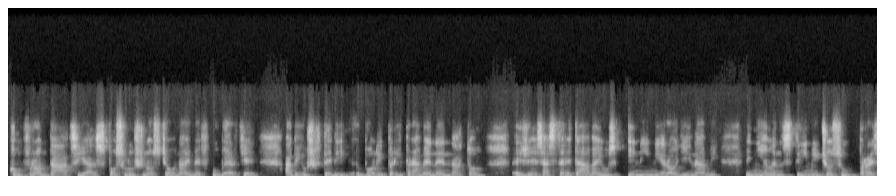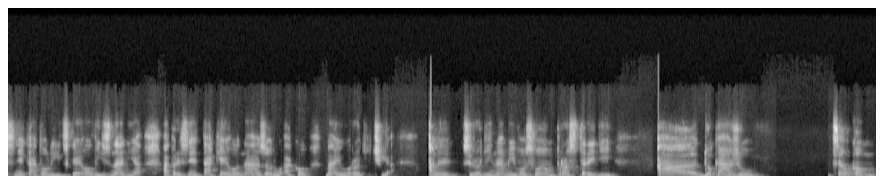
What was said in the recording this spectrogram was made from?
konfrontácia s poslušnosťou, najmä v puberte, aby už vtedy boli pripravené na to, že sa stretávajú s inými rodinami. Nielen s tými, čo sú presne katolíckého vyznania a presne takého názoru, ako majú rodičia, ale s rodinami vo svojom prostredí a dokážu celkom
